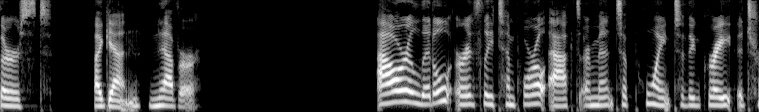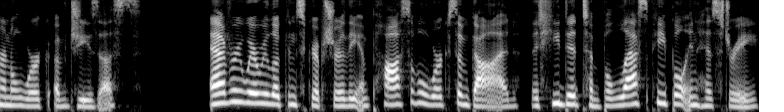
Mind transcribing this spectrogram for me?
thirst again. Never. Our little earthly temporal acts are meant to point to the great eternal work of Jesus. Everywhere we look in scripture, the impossible works of God that he did to bless people in history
